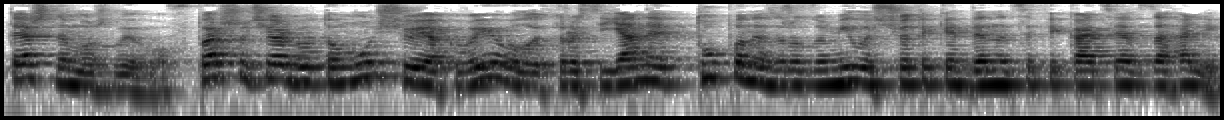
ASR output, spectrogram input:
теж неможливо. В першу чергу, тому що, як виявилось, росіяни тупо не зрозуміли, що таке денацифікація взагалі.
